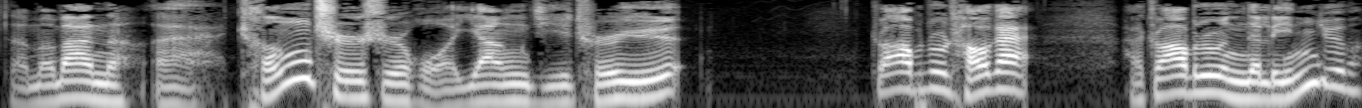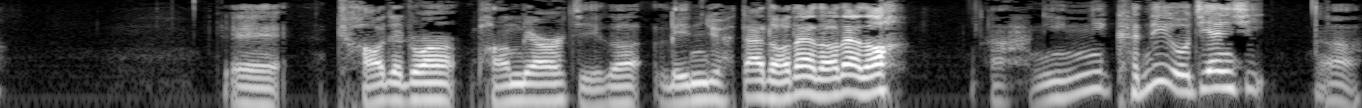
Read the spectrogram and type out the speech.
怎么办呢？哎，城池失火，殃及池鱼，抓不住晁盖，还抓不住你的邻居吗？这曹家庄旁边几个邻居，带走，带走，带走！啊，你你肯定有奸细啊，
